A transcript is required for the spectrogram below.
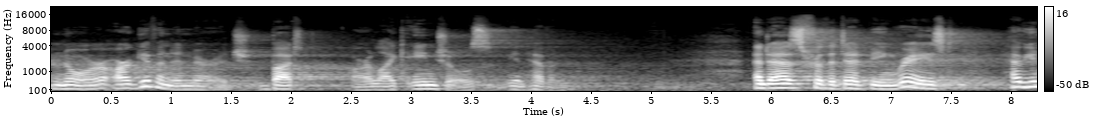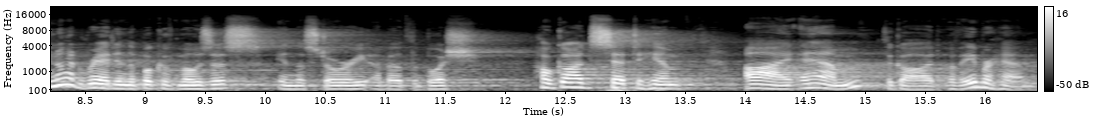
nor are given in marriage, but are like angels in heaven. And as for the dead being raised, have you not read in the book of Moses, in the story about the bush, how God said to him, I am the God of Abraham,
